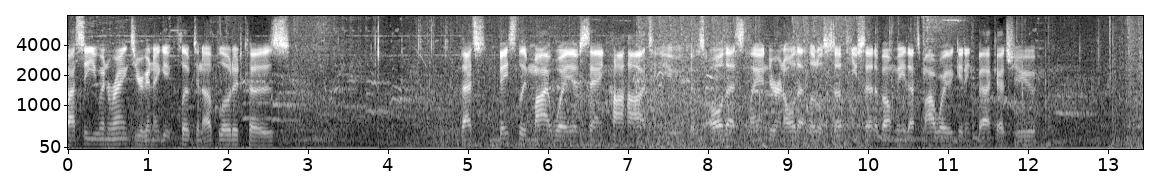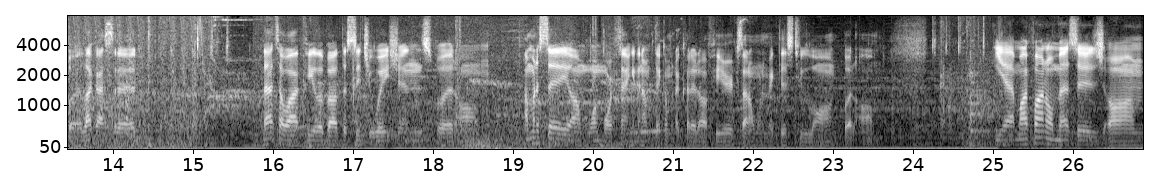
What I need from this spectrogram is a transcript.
I see you in ranked, you're to get clipped and uploaded, because that's basically my way of saying haha to you because all that slander and all that little stuff you said about me that's my way of getting back at you. But like I said that's how I feel about the situations but um I'm gonna say um one more thing and then I think I'm gonna cut it off here because I don't want to make this too long but um yeah my final message um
